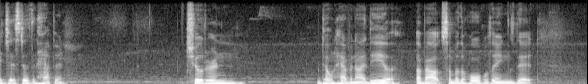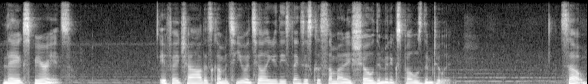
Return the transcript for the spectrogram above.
It just doesn't happen. Children don't have an idea about some of the horrible things that they experience. If a child is coming to you and telling you these things, it's because somebody showed them and exposed them to it. So,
